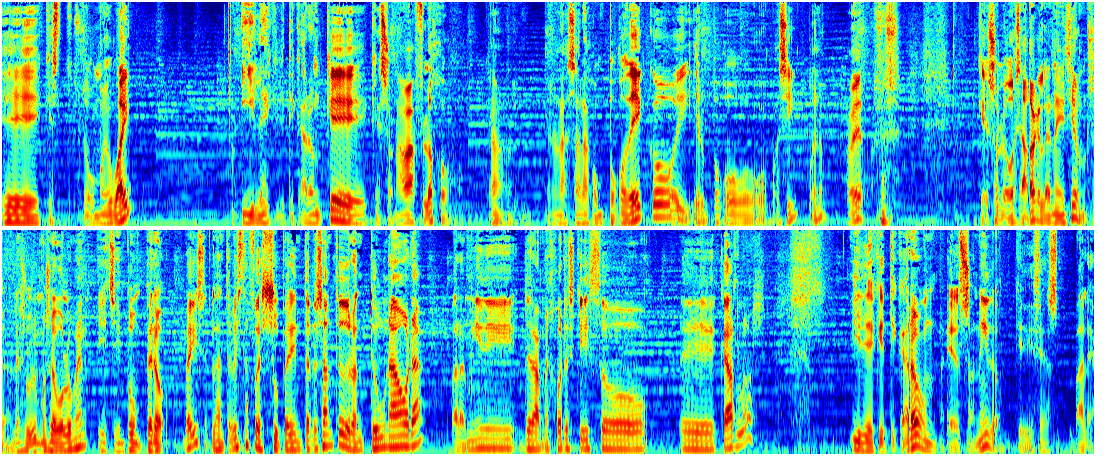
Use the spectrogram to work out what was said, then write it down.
eh, que estuvo muy guay, y le criticaron que, sonaba flojo. era una sala con poco de eco y era un poco así, bueno, a ver. Que eso luego se arregla en edición, o sea, le subimos el volumen y chimpum. Pero, ¿veis? La entrevista fue súper interesante durante una hora. Para mí, de, las mejores que hizo eh, Carlos y le criticaron el sonido. Que dices, vale.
